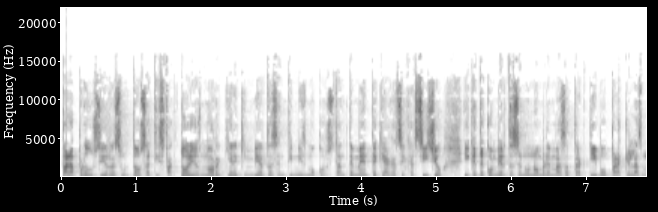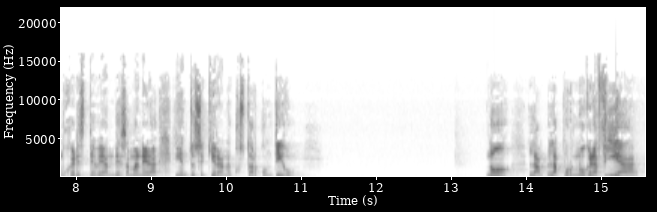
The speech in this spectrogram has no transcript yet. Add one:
para producir resultados satisfactorios. No requiere que inviertas en ti mismo constantemente, que hagas ejercicio y que te conviertas en un hombre más atractivo para que las mujeres te vean de esa manera y entonces se quieran acostar contigo. No, la, la pornografía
